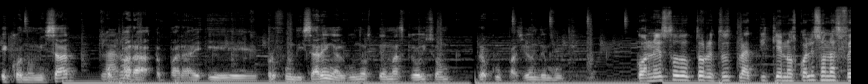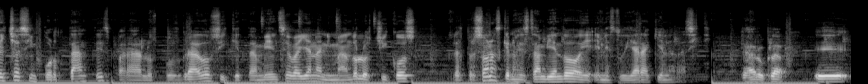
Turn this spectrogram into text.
economizar o para, para eh, profundizar en algunos temas que hoy son preocupación de muchos. Con esto, doctor, entonces platíquenos cuáles son las fechas importantes para los posgrados y que también se vayan animando los chicos, las personas que nos están viendo en estudiar aquí en la City. Claro, claro. Eh,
